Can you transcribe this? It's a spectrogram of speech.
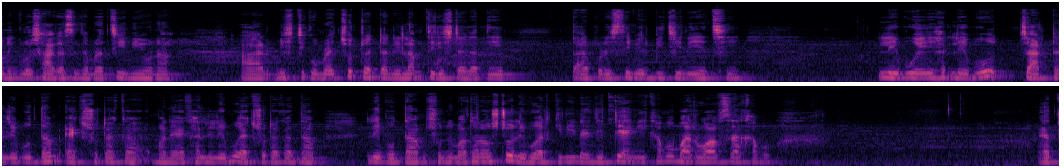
অনেকগুলো শাক আছে যে আমরা চিনিও না। আর মিষ্টি কুমড়ায় ছোট্ট একটা নিলাম, তিরিশ টাকা দিয়ে। তারপরে সিমের বিচি নিয়েছি। লেবু, এই লেবু চারটা লেবুর দাম একশো টাকা মানে এক হালি লেবু একশো টাকার দাম। লেবুর দাম শুনে মাথা নষ্ট, লেবু আর কিনি না যে ট্যাঙি খাব বা রোয়াবজা খাব। এত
